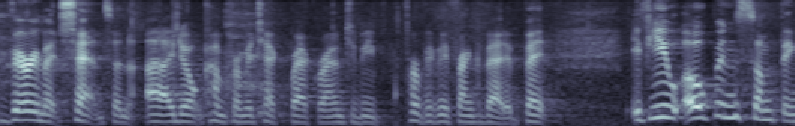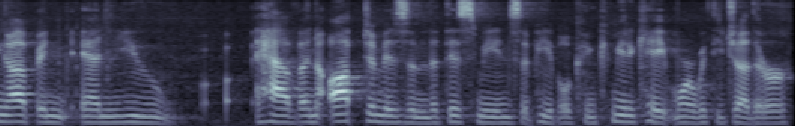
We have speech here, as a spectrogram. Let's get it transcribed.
very much sense. And I don't come from a tech background to be perfectly frank about it. But if you open something up and, and you have an optimism that this means that people can communicate more with each other,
